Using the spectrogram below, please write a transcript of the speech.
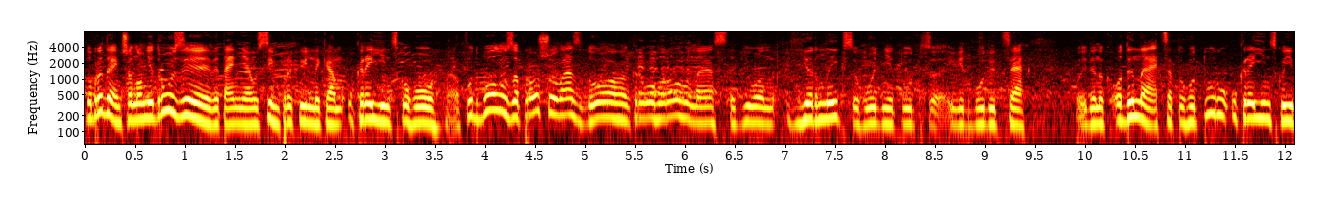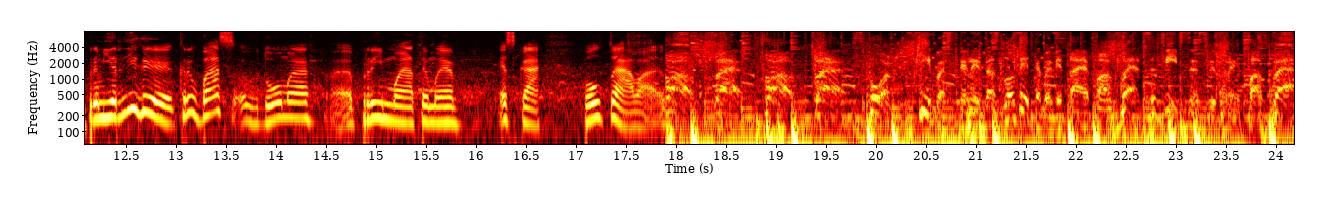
Добрий день, шановні друзі. Вітання усім прихильникам українського футболу. Запрошую вас до Кривого Рогу на стадіон Гірник. Сьогодні тут відбудеться поєдинок 11-го туру української прем'єр-ліги. Кривбас вдома е, прийматиме СК Полтава. Спорт, кіберспіни та злоти тебе вітає Фавбет. Це твій всесвіт гри. Фавбет,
